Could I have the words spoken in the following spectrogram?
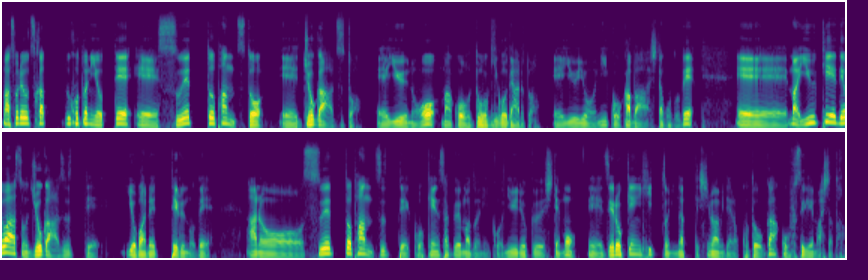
まあ、それを使うことによって、えー、スウェットパンツと、えー、 joggers というのを、まあ、こう、同義語であるというように、こう、カバーしたことで、えー、まあ、UK では、その joggers って呼ばれてるので、あのー、スウェットパンツってこう検索窓にこう入力しても、えー、ゼロ件ヒットになってしまうみたいなことがこう防げましたと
